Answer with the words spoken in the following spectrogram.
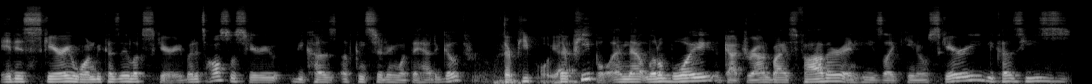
it is scary. One because they look scary, but it's also scary because of considering what they had to go through. They're people, yeah. They're people, and that little boy got drowned by his father, and he's like, you know, scary because he's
